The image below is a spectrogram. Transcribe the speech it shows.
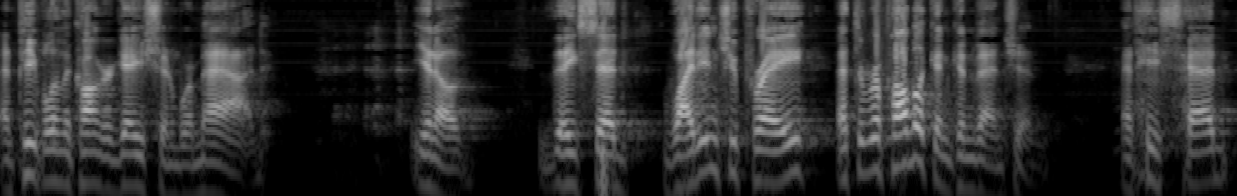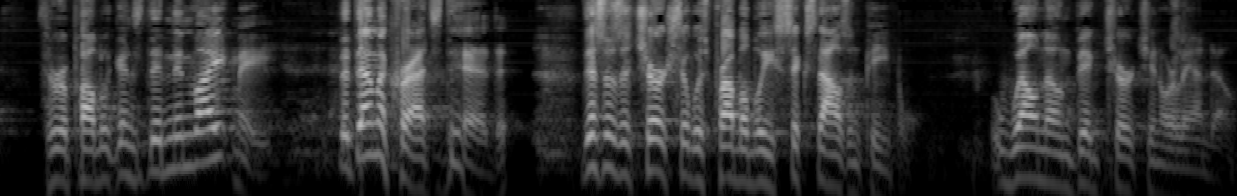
and people in the congregation were mad. You know, they said why didn't you pray at the Republican convention? And he said, The Republicans didn't invite me. The Democrats did. This was a church that was probably 6,000 people. Well known big church in Orlando.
